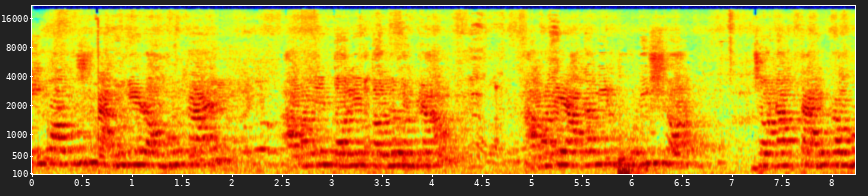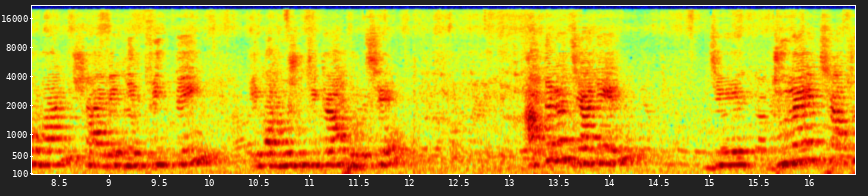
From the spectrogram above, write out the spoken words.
এই কর্মসূচি আনন্দের অহংকার আমাদের দলের দলনেতা, আমাদের আগামীর ভবিষ্যৎ জনাব তারেক রহমান সাহেবের নেতৃত্বেই এই কর্মসূচিটা হচ্ছে। আপনারা জানেন যে জুলাইয়ের ছাত্র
